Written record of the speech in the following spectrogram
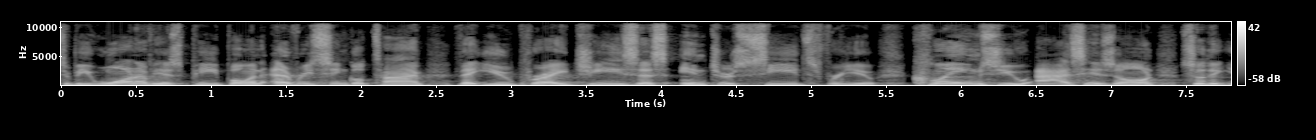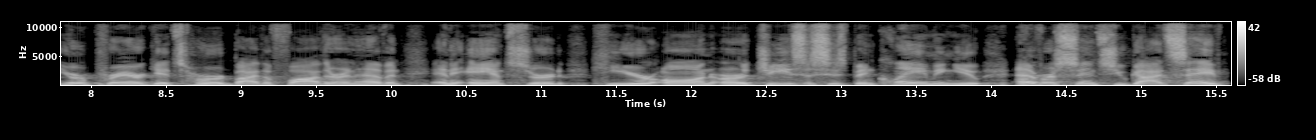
to be one of his people. And every single time that you pray, Jesus intercedes for you, claims you as his own, so that your prayer gets heard by the Father in heaven and answered here on earth. Jesus has been claiming you ever since you got saved.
